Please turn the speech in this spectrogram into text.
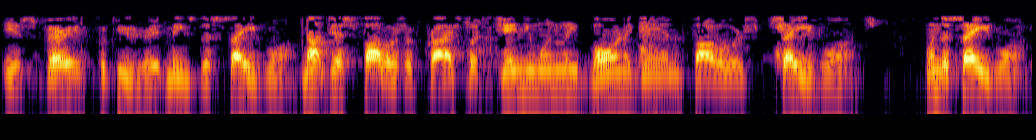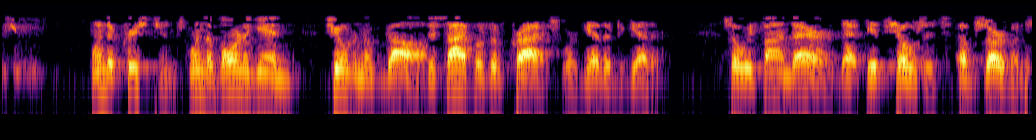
is very peculiar. It means the saved one. Not just followers of Christ, but genuinely born again followers, saved ones. When the saved ones, when the Christians, when the born again children of God, disciples of Christ were gathered together. So we find there that it shows its observance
